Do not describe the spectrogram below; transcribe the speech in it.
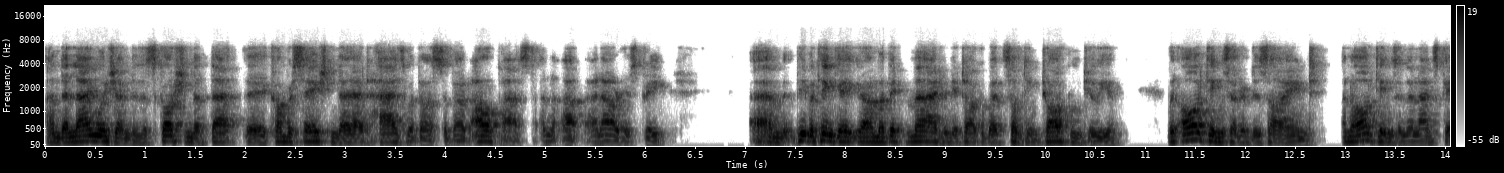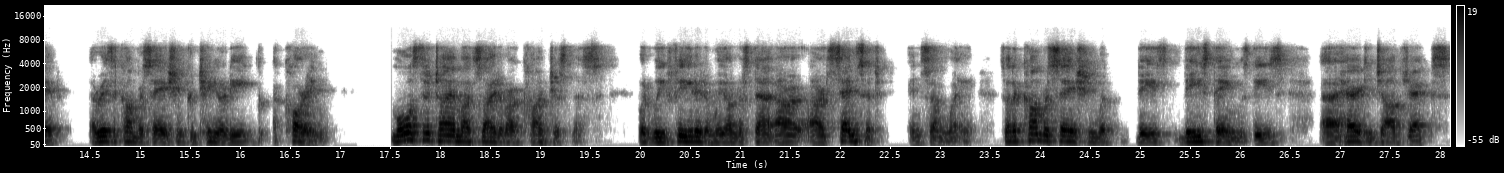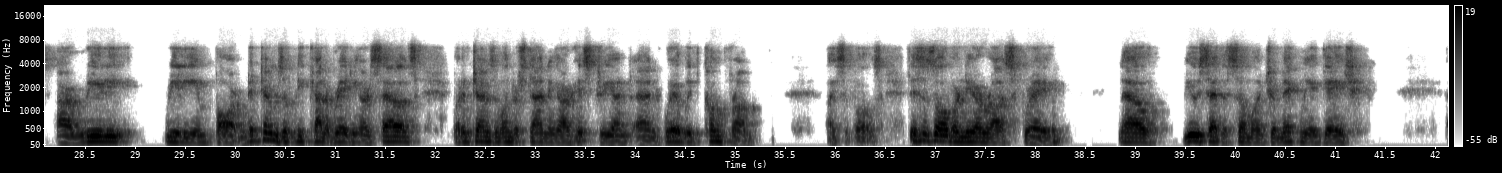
and the language and the discussion that that the conversation that that has with us about our past and, uh, and our history. Um, people think uh, I'm a bit mad when you talk about something talking to you, but all things that are designed and all things in the landscape, there is a conversation continually occurring, most of the time outside of our consciousness, but we feel it and we understand or, or sense it in some way. So the conversation with these these things, these uh, heritage objects, are really really important in terms of recalibrating ourselves, but in terms of understanding our history and, and where we've come from, I suppose. This is over near Roscrea. Now, you said to someone, you're making me a gate.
